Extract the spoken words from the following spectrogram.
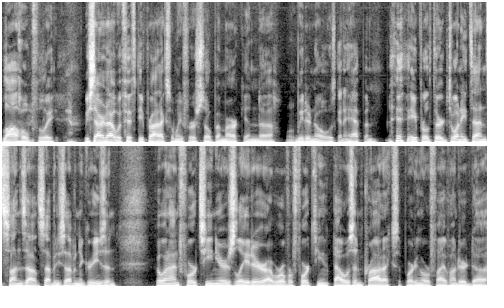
law. Hopefully, we started out with 50 products when we first opened, Mark, and uh, we didn't know what was going to happen. April 3rd, 2010, sun's out, 77 degrees, and going on 14 years later, uh, we're over 14,000 products supporting over 500 uh,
